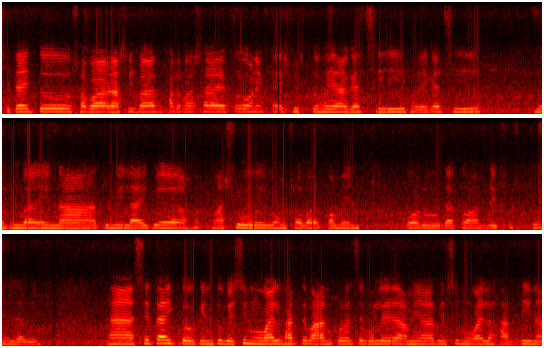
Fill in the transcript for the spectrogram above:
সেটাই তো সবার আশীর্বাদ, ভালোবাসায় তো অনেকটাই সুস্থ হয়ে গেছি হয়ে গেছি। নতুন ভাই, না, তুমি লাইভে হাসো এবং সবার কমেন্ট করো, দেখো অর্ধেক সুস্থ হয়ে যাবে। হ্যাঁ সেটাই তো, কিন্তু বেশি মোবাইল ঘাটতে বারণ করেছে বলে আমি আর বেশি মোবাইলে হাত দিই না।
